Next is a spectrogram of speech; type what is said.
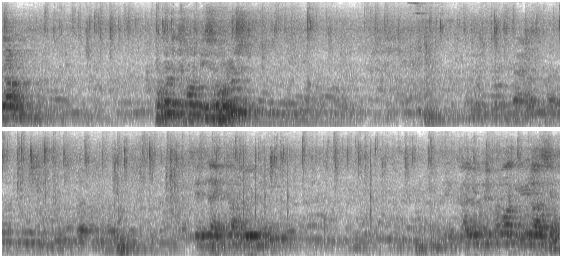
Donc, pour le thrombus rouge, c'est un caillou, c'est un de coagulation.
